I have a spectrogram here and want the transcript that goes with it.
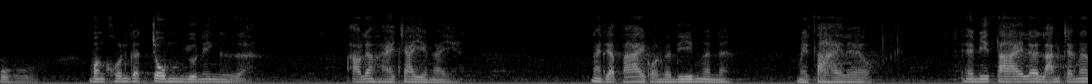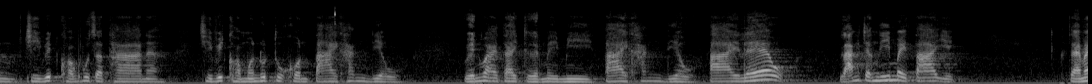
กูหู บางคนก็จมอยู่ในเหงื่อ เอาแล้วหายใจยังไง น่าจะตายก่อนก็ดีเหมือนกันนะไม่ตายแล้วมีตายแล้วหลังจากนั้น ชีวิตของผู้ศรัทธานะชีวิตของมนุษย์ทุกคนตายครั้งเดียว เว้นว่ายตายเกิดไม่มี ตายครั้งเดียว ตายแล้ว หลังจากนี้ไม่ตายอีกใช่ไหม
